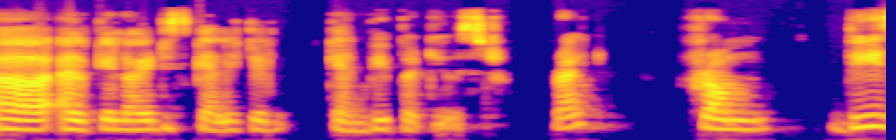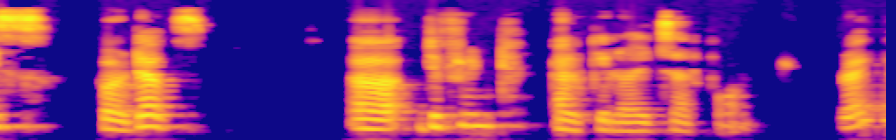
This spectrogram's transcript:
uh, alkaloid skeleton can be produced, right? From these products, uh, different alkaloids are formed, right?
